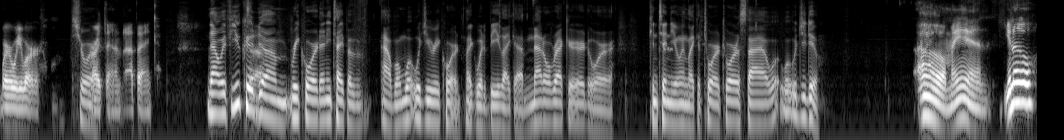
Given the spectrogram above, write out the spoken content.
where we were Sure. right then. I think. Now, if you could So- um, record any type of album, what would you record? Like, would it be like a metal record or continuing like a Tora Tora style? What, what would you do? Oh man, you know,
